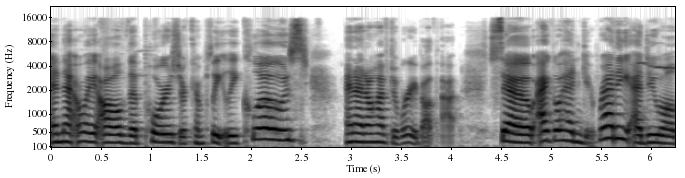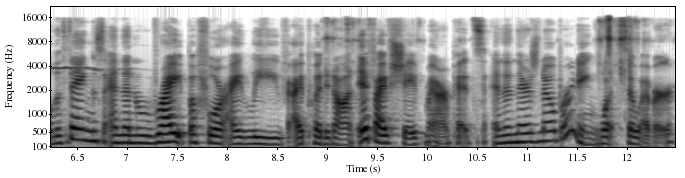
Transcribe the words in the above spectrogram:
and that way all the pores are completely closed and I don't have to worry about that. So I go ahead and get ready. I do all the things, and then right before I leave, I put it on if I've shaved my armpits, and then there's no burning whatsoever.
